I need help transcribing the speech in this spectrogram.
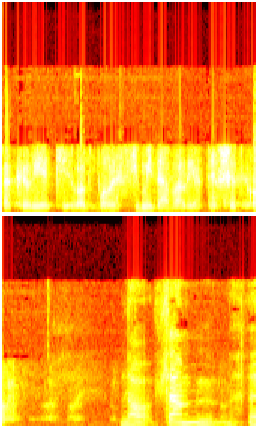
také lieky od bolesti mi dávali a to je všetko. No, tam e,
